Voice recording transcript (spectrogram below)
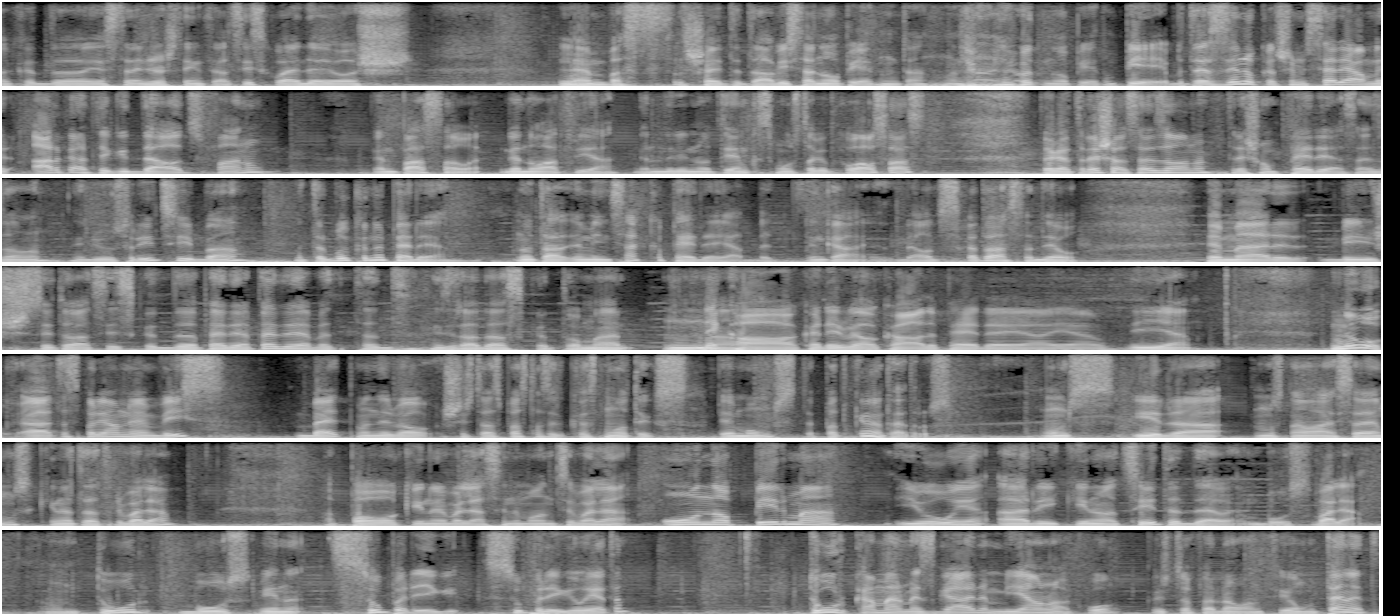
kad, ja Stranger Things tāds izklaidējošs. Lembas šeit ir tā visā nopietna, tā ļoti nopietna pieeja. Bet es zinu, ka šim seriālam ir ārkārtīgi daudz fanu. Gan pasaulē, gan Latvijā, gan arī no tiem, kas mūs tagad klausās. Tagad trešā sezona, trešā un pēdējā sezona ir jūsu rīcībā. Bet varbūt, ka ne pēdējā. Nu, tā, viņi saka, ka pēdējā, bet, kā, daudz skatās, tad jau vienmēr ir bijušas situācijas, kad uh, pēdējā, pēdējā, bet tad izrādās, ka tomēr nav. Nekā, kad ir vēl kāda pēdējā. Jā. Jā. Nu, lūk, ā, tas par jauniem viss, bet man ir vēl šis tas pastāstīt, kas notiks pie mums tepat kinotētros. Mums ir, ā, mums nav ASV, mums ir kinotētri vaļā. Apollo kino ir vaļā, Cinemons ir vaļā. Un no 1. jūlija arī kino citadele būs vaļā. Un tur būs viena superīga, superīga lieta. Tur, kamēr mēs gaidām jaunāko Kristofera Nolana filmu Tenet,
